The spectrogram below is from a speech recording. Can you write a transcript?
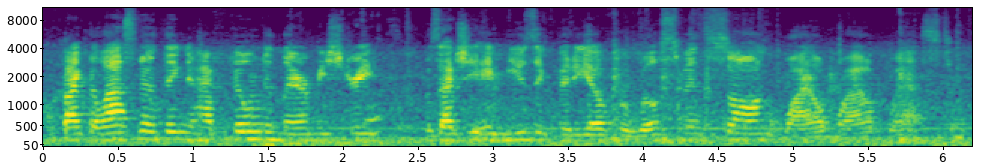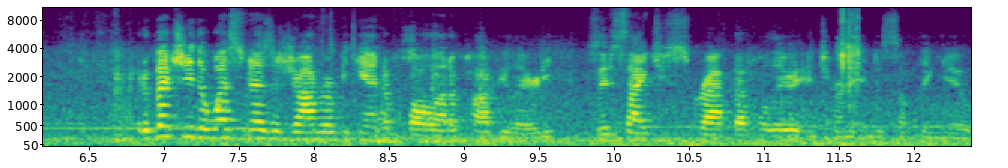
In fact, the last known thing to have filmed in Laramie Street was actually a music video for Will Smith's song Wild Wild West. But eventually the Western as a genre began to fall out of popularity, so they decided to scrap that whole area and turn it into something new.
